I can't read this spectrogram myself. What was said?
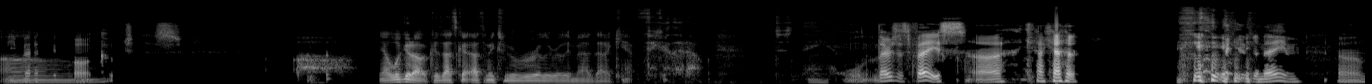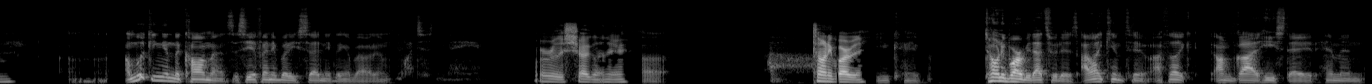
Um, coaches. yeah, look it up because that's that makes me really really mad that I can't figure that out. What's his name? Well, there's his face. Uh, I gotta get the name. Um, Uh, I'm looking in the comments to see if anybody said anything about him. What's his name? we're really struggling here. Uh, ah, Tony Barbee. UK. Tony Barbee, that's who it is. I like him too. I feel like I'm glad he stayed. Him and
